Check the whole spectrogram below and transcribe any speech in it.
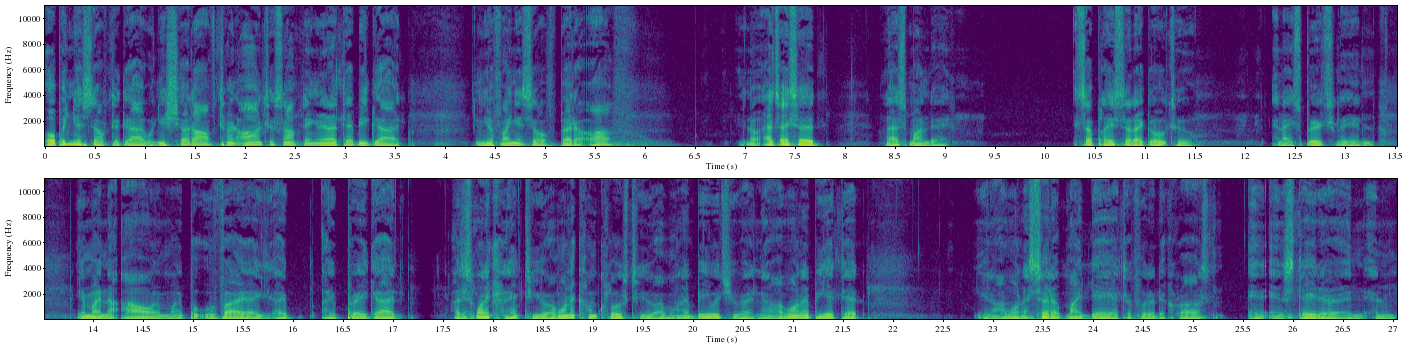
Open yourself to God. When you shut off, turn on to something, and let that be God. And you'll find yourself better off. You know, as I said last Monday, it's a place that I go to, and I spiritually and in my na'au and my pu'uwai, I, I, I pray God. I just want to connect to you. I want to come close to you. I want to be with you right now. I want to be at that, you know, I want to set up my day at the foot of the cross and, and stay there and, and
